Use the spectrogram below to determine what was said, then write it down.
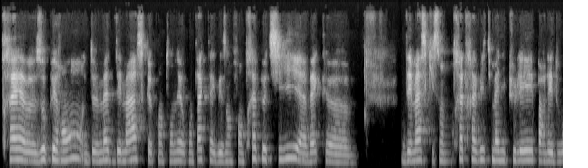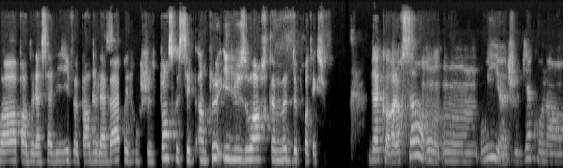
très euh, opérant de mettre des masques quand on est au contact avec des enfants très petits, avec euh, des masques qui sont très très vite manipulés par les doigts, par de la salive, par de la bave. Et donc, je pense que c'est un peu illusoire comme mode de protection. D'accord. Alors ça, oui, je veux bien qu'on en,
